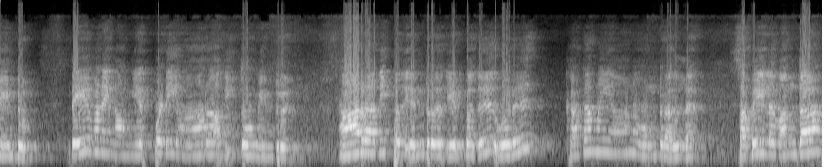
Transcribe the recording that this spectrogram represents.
வேண்டும். தேவனை நாம் எப்படி ஆராதித்தோம் என்று. ஆராதிப்பது என்று என்பது ஒரு கடமையான ஒன்று அல்ல சபையில் வந்தால்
